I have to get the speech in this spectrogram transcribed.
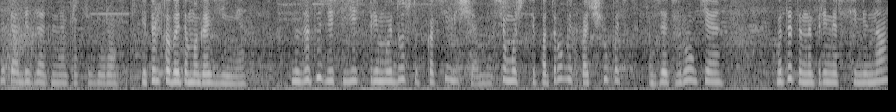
Это обязательная процедура. И только в этом магазине. Но зато здесь есть прямой доступ ко всем вещам. Вы все можете потрогать, пощупать, взять в руки. Вот это, например, семена,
